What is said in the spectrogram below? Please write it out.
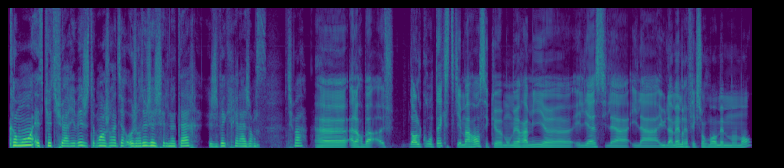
comment est-ce que tu es arrivé justement un jour à dire aujourd'hui j'ai chez le notaire, je vais créer l'agence Tu vois? Euh, alors, bah, dans le contexte, ce qui est marrant, c'est que mon meilleur ami euh, Elias, il a, il a eu la même réflexion que moi au même moment.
